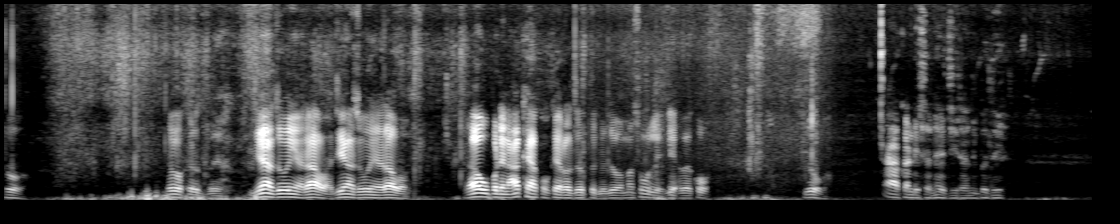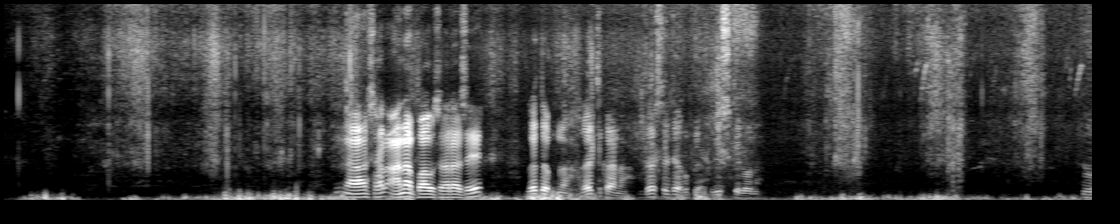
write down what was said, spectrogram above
જો. જો ખરું ભાઈ જ્યાં જો અહીંયા રાવા, જ્યાં જો અહીંયા રાવા. રાવું પડે ને આખે આખો કેરો જતો ગયો. જો આમાં શું લઈ લે હવે કહો. જો. આ કન્ડિશન છે જીરાની બધી. આ આના ભાવ સારા છે. ગદપના રચકાના દસ હજાર રૂપિયા, વીસ કિલોના. જો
